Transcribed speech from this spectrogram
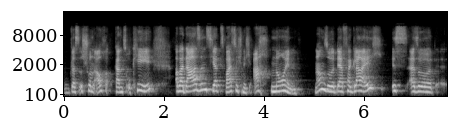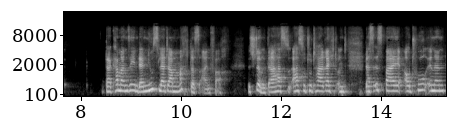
das ist schon auch ganz okay. Aber da sind es jetzt, weiß ich nicht, acht, neun. Ne? So der Vergleich ist, also da kann man sehen, der Newsletter macht das einfach. Das stimmt, da hast, hast du total recht. Und das ist bei AutorInnen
